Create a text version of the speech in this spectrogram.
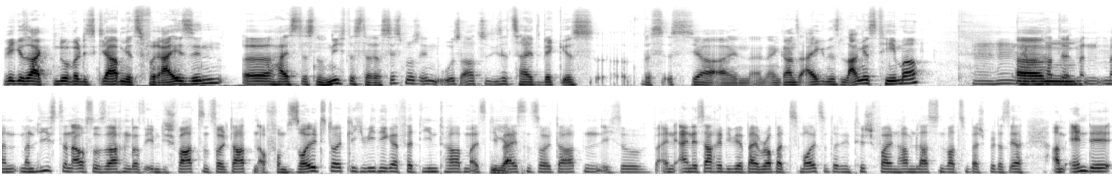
Wie gesagt, nur weil die Sklaven jetzt frei sind, äh, heißt das noch nicht, dass der Rassismus in den USA zu dieser Zeit weg ist. Das ist ja ein, ein, ein ganz eigenes, langes Thema. Mhm, ähm, man, man, man, liest dann auch so Sachen, dass eben die schwarzen Soldaten auch vom Sold deutlich weniger verdient haben als die ja. weißen Soldaten. Ich so, ein, eine Sache, die wir bei Robert Smalls unter den Tisch fallen haben lassen, war zum Beispiel, dass er am Ende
